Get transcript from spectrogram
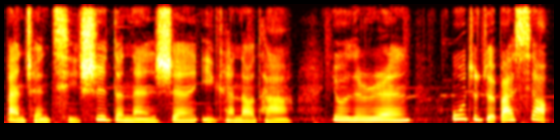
扮成骑士的男生一看到他，有的人捂着嘴巴笑，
